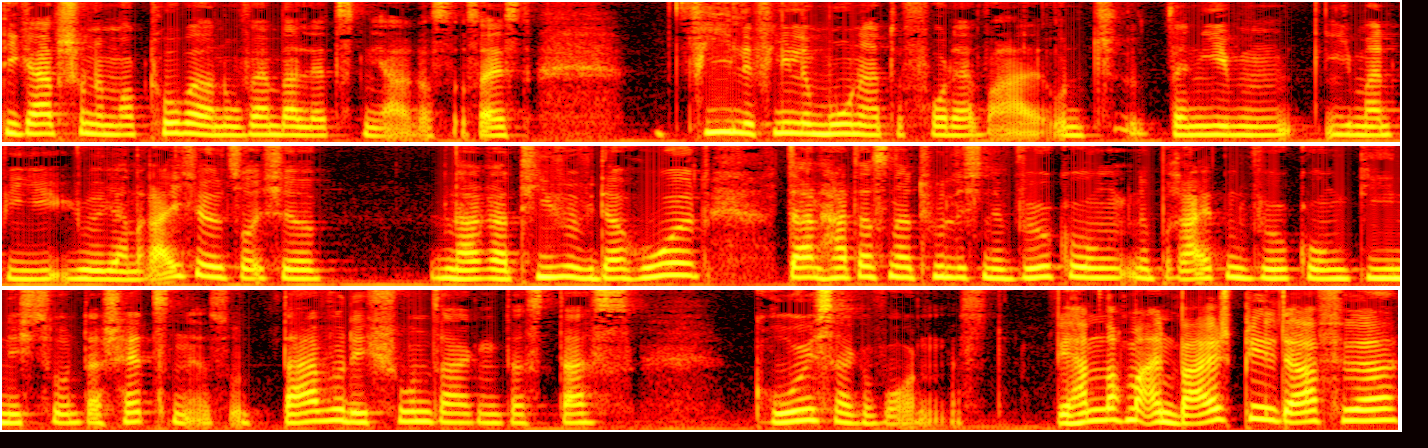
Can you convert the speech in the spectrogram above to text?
die gab es schon im Oktober, November letzten Jahres. Das heißt, viele, viele Monate vor der Wahl. Und wenn eben jemand wie Julian Reichelt solche Narrative wiederholt, dann hat das natürlich eine Wirkung, eine Breitenwirkung, die nicht zu unterschätzen ist. Und da würde ich schon sagen, dass das größer geworden ist. Wir haben noch mal ein Beispiel dafür,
